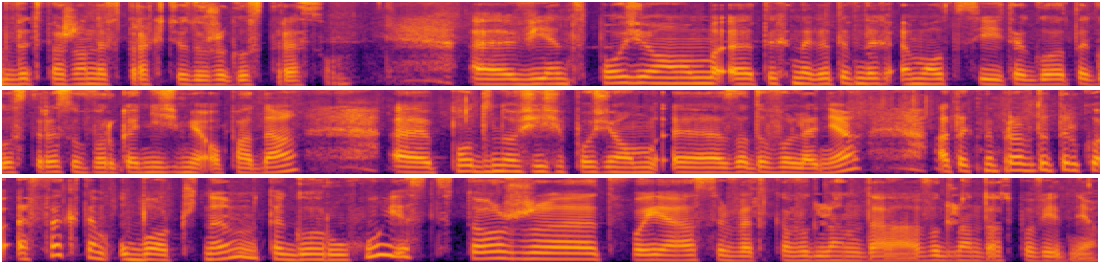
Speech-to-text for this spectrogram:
wytwarzany w trakcie dużego stresu. Więc poziom tych negatywnych emocji, tego, tego stresu w organizmie opada, podnosi się poziom e, zadowolenia, a tak naprawdę tylko efektem ubocznym tego ruchu jest to, że twoja sylwetka wygląda, wygląda odpowiednio.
